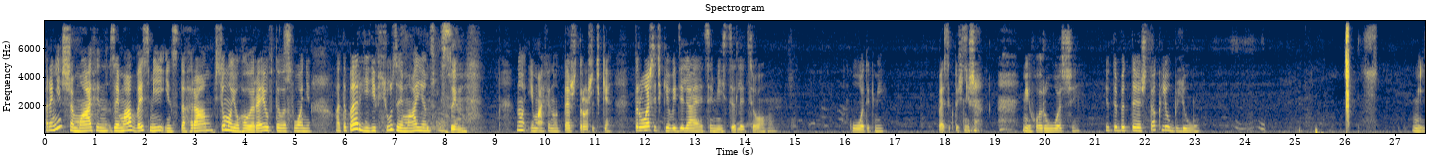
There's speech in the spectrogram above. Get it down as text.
Раніше Мафін займав весь мій інстаграм, всю мою галерею в телефоні, а тепер її всю займає син. Ну і Мафіну теж трошечки, трошечки виділяється місце для цього. Котик мій. Песик точніше. Мій хороший. Я тебе теж так люблю. Мій.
